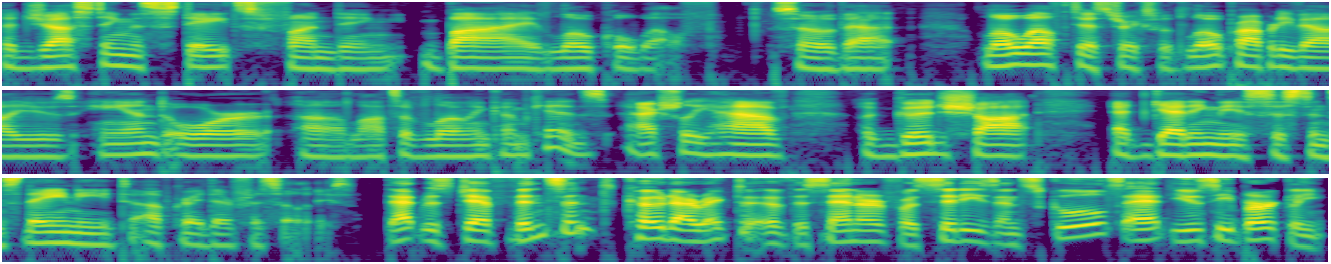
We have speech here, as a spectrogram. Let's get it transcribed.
adjusting the state's funding by local wealth so that low wealth districts with low property values and or uh, lots of low income kids actually have a good shot at getting the assistance they need to upgrade their facilities. That was Jeff Vincent, co director of the Center for Cities and Schools at UC Berkeley.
